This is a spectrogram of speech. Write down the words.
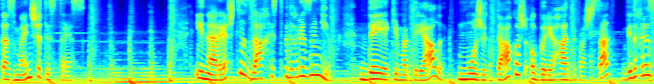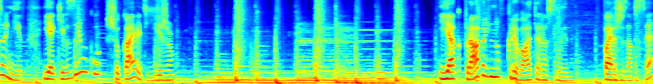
та зменшити стрес. І нарешті захист від гризунів. Деякі матеріали можуть також оберігати ваш сад від гризунів, які взимку шукають їжу. Як правильно вкривати рослини? Перш за все,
